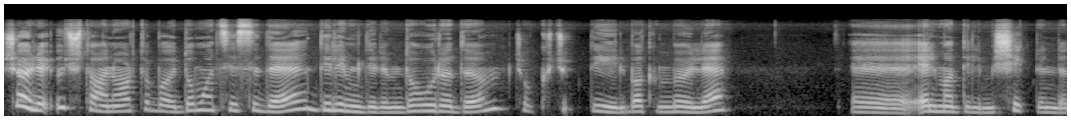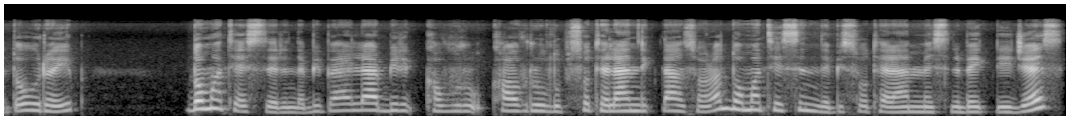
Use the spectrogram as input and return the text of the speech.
Şöyle 3 tane orta boy domatesi de dilim dilim doğradım. Çok küçük değil. Bakın böyle e, elma dilimi şeklinde doğrayıp domateslerinde biberler bir kavur, kavrulup sotelendikten sonra domatesin de bir sotelenmesini bekleyeceğiz.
